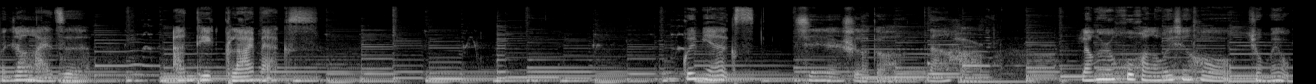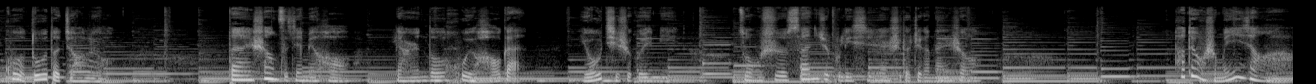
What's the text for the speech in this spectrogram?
文章来自 Anti Climax。闺蜜 X 新认识了个男孩，两个人互换了微信后就没有过多的交流，但上次见面后，两人都互有好感，尤其是闺蜜，总是三句不离新认识的这个男生。对我什么印象啊？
